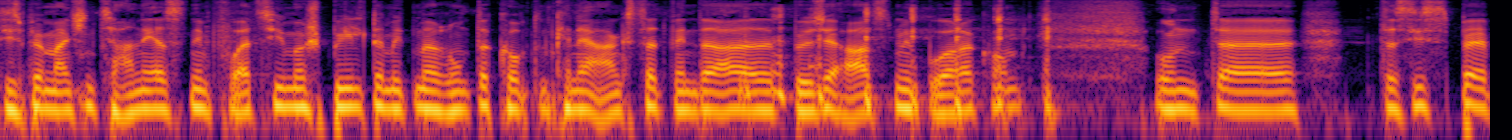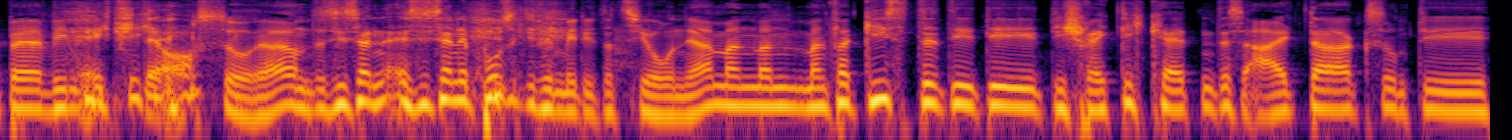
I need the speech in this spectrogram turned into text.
die es bei manchen Zahnärzten im Vorzimmer spielt, damit man runterkommt und keine Angst hat, wenn der böse Arzt mit Bohrer kommt. Und äh, das ist bei, bei Wien echt sicher auch so, ja. Und es ist, ein, es ist eine positive Meditation, ja. Man, man, man vergisst die, die, die Schrecklichkeiten des Alltags und die,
